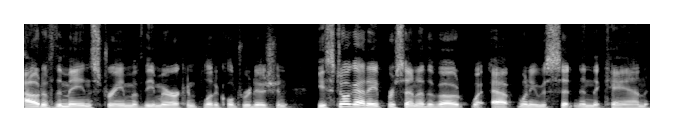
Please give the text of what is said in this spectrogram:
out of the mainstream of the American political tradition. He still got 8% of the vote when he was sitting in the can.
